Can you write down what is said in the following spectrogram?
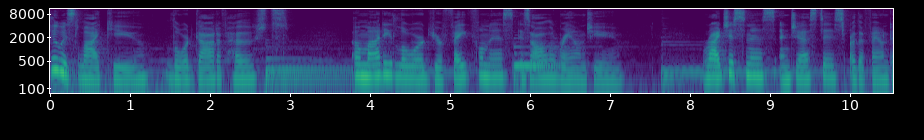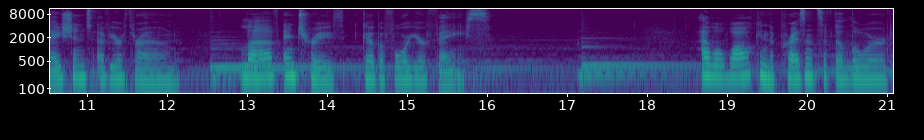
Who is like you, Lord God of hosts? Almighty Lord, your faithfulness is all around you. Righteousness and justice are the foundations of your throne. Love and truth go before your face. I will walk in the presence of the Lord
